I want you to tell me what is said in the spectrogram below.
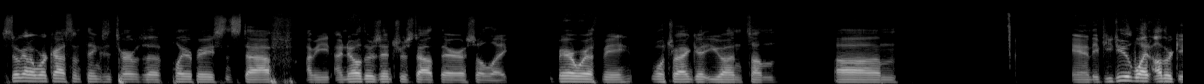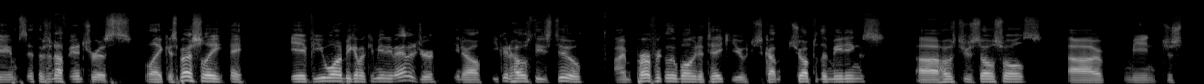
still got to work out some things in terms of player base and staff. I mean, I know there's interest out there, so like, bear with me. We'll try and get you on some. Um, and if you do like other games, if there's enough interest, like especially, hey, if you want to become a community manager, you know, you can host these too. I'm perfectly willing to take you. Just come, show up to the meetings, uh, host your socials. Uh, I mean, just,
